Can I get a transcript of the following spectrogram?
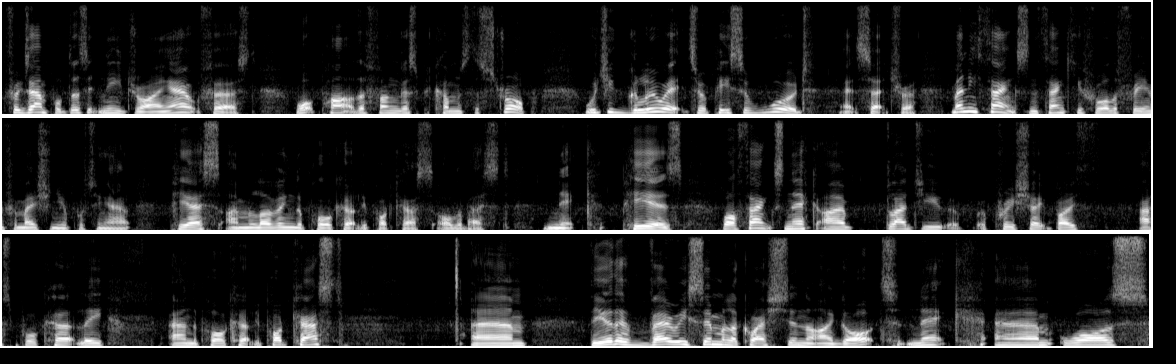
For example, does it need drying out first? What part of the fungus becomes the strop? Would you glue it to a piece of wood, etc.? Many thanks and thank you for all the free information you're putting out. P.S. I'm loving the Paul Kirtley podcast. All the best, Nick Piers. Well, thanks, Nick. I'm glad you appreciate both Ask Paul Kirtley and the Paul Kirtley podcast. Um, the other very similar question that I got, Nick, um, was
